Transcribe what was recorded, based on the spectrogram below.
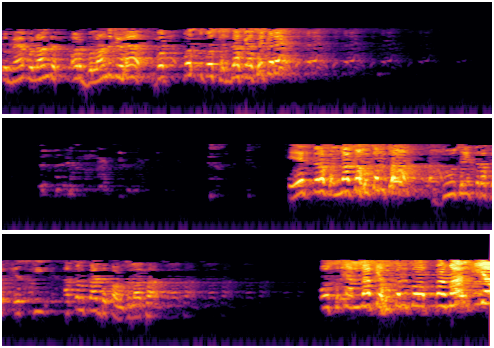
تو میں بلند اور بلند جو ہے، وہ پست کو سجدہ کیسے کرے؟ ایک طرف اللہ کا حکم تھا، دوسری طرف اس کی عقل کا ڈکاؤنسلا تھا۔ اس نے اللہ کے حکم کو پرمان کیا،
